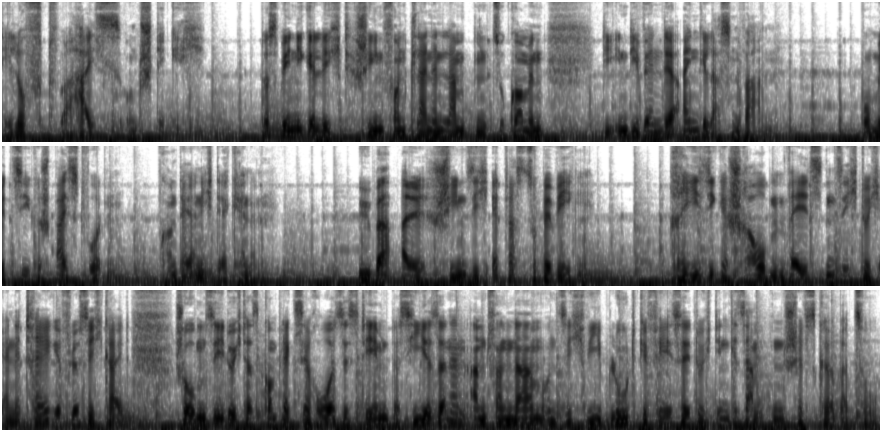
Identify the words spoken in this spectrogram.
Die Luft war heiß und stickig. Das wenige Licht schien von kleinen Lampen zu kommen, die in die Wände eingelassen waren. Womit sie gespeist wurden, konnte er nicht erkennen. Überall schien sich etwas zu bewegen. Riesige Schrauben wälzten sich durch eine träge Flüssigkeit, schoben sie durch das komplexe Rohrsystem, das hier seinen Anfang nahm und sich wie Blutgefäße durch den gesamten Schiffskörper zog.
